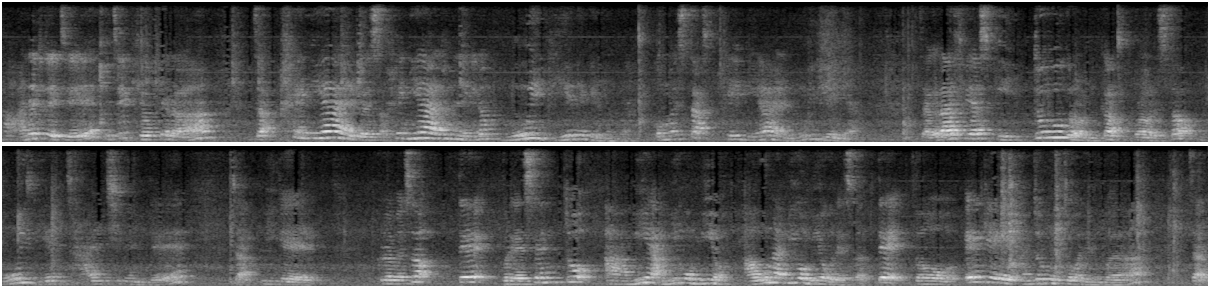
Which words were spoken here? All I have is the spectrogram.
다 안 해도 되지. 그치? 기억해라. 자, genial. 그래서 genial 하는 얘기는 muy bien의 개념이야. como estás? genial. muy bien이야. 자, gracias y tú 그러니까 뭐라 그랬어? muy bien. 잘 지낸데. 자, 이게 그러면서 te presento a mi amigo mío. a un amigo mío 그랬어. te 너에게 간접 목조가 되는 거야. 자,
